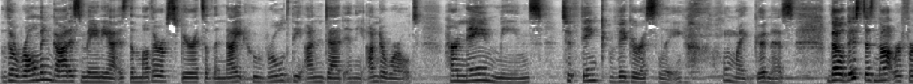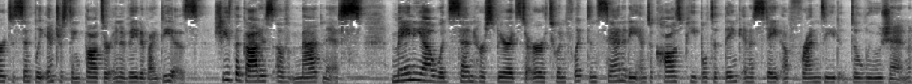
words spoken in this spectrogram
the Roman goddess Mania is the mother of spirits of the night who ruled the undead in the underworld. Her name means to think vigorously. oh my goodness. Though this does not refer to simply interesting thoughts or innovative ideas. She's the goddess of madness. Mania would send her spirits to earth to inflict insanity and to cause people to think in a state of frenzied delusion.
